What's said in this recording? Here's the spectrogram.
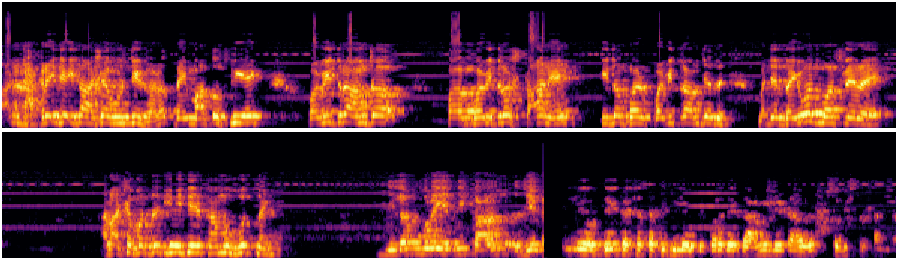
आणि ठाकरेंच्या इथं अशा गोष्टी घडत नाही. मातोश्री एक पवित्र आमचं प- पवित्र स्थान आहे. तिथं प- पवित्र आमचे म्हणजे दैवत बसलेलं आहे. आणि अशा पद्धतीने ते कामं होत नाही. नीलम मोरे यांनी काल जे होते कशासाठी दिले होते परत एकदा आम्ही डेट आलो सविस्तर सांगा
